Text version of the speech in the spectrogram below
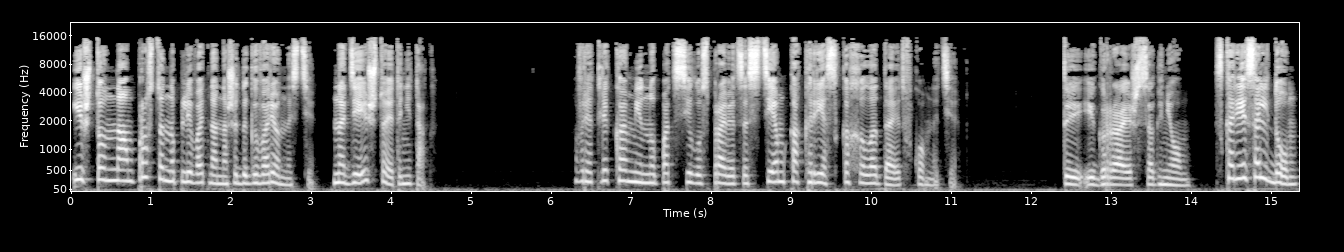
и что нам просто наплевать на наши договоренности. Надеюсь, что это не так. Вряд ли камину под силу справиться с тем, как резко холодает в комнате. «Ты играешь с огнем». «Скорее со льдом.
